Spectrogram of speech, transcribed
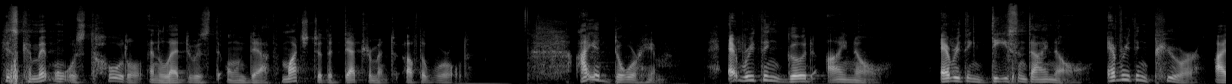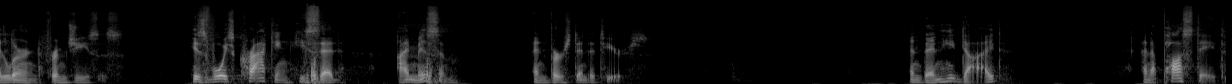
His commitment was total and led to his own death, much to the detriment of the world. I adore him. Everything good I know, everything decent I know, everything pure I learned from Jesus. His voice cracking, he said, I miss him, and burst into tears. And then he died, an apostate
